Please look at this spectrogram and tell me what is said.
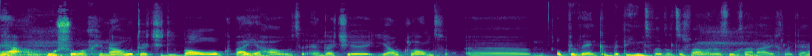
Ja, hoe zorg je nou dat je die bal ook bij je houdt en dat je jouw klant uh, op de wenken bedient? Want dat is waar we naartoe gaan eigenlijk. Hè?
